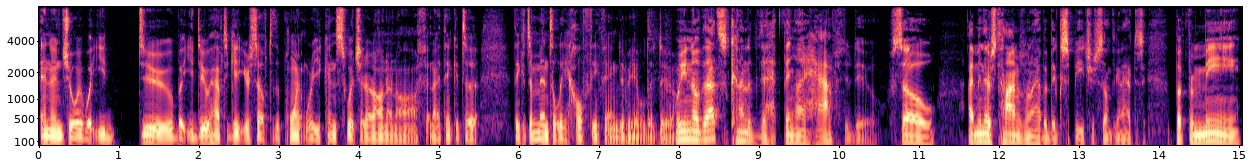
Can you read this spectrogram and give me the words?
and enjoy what you do, but you do have to get yourself to the point where you can switch it on and off. And I think it's a, I think it's a mentally healthy thing to be able to do. Well, you know, that's kind of the thing I have to do. So, I mean, there's times when I have a big speech or something I have to say, but for me,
